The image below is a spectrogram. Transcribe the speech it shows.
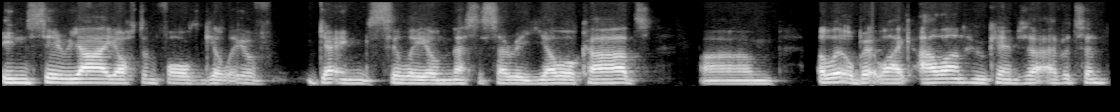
in Serie A, he often falls guilty of getting silly, unnecessary yellow cards. Um, a little bit like Allan, who came to Everton.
